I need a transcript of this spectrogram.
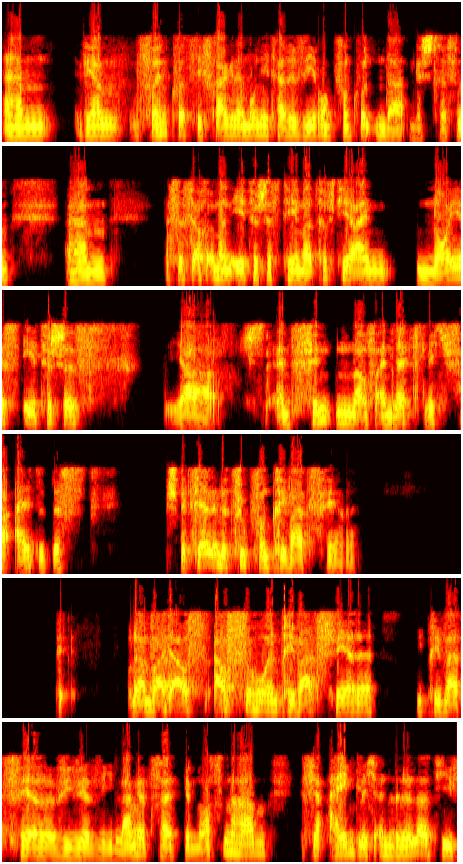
Ähm, wir haben vorhin kurz die Frage der Monetarisierung von Kundendaten gestriffen. Ähm, das ist ja auch immer ein ethisches Thema. Trifft hier ein neues ethisches ja, Empfinden auf ein letztlich veraltetes, speziell in Bezug von Privatsphäre. Oder um weiter aus, auszuholen, Privatsphäre, die Privatsphäre, wie wir sie lange Zeit genossen haben, ist ja eigentlich ein relativ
